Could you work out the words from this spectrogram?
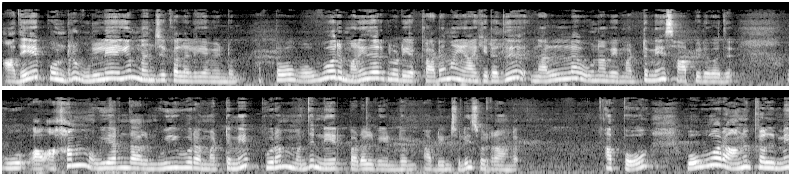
அதே போன்று உள்ளேயும் நஞ்சு அழிய வேண்டும். அப்போது ஒவ்வொரு மனிதர்களுடைய கடமையாகிறது நல்ல உணவை மட்டுமே சாப்பிடுவது. அகம் உயர்ந்தால் உய்வுற மட்டுமே புறம் வந்து நேர்படல் வேண்டும் அப்படின்னு சொல்லி சொல்கிறாங்க அப்போது ஒவ்வொரு அணுக்களுமே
